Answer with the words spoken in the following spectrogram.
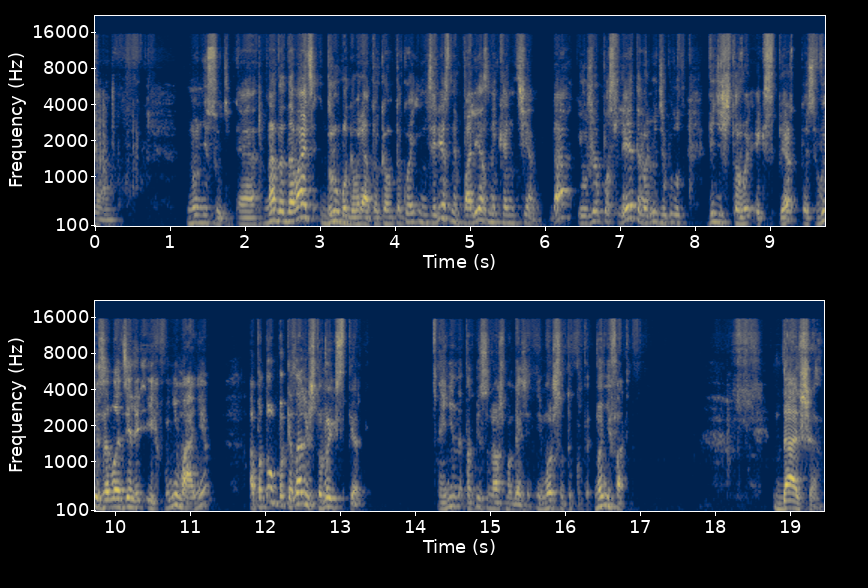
Да ну не суть. Э, надо давать, грубо говоря, только такой интересный, полезный контент, да, и уже после этого люди будут видеть, что вы эксперт, то есть вы завладели их вниманием, а потом показали, что вы эксперт. И они подписаны на ваш магазин и может что-то купить, но не факт. Дальше.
